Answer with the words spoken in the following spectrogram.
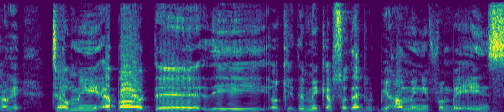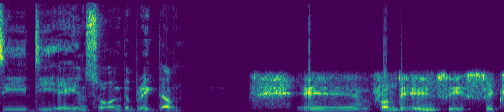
Okay, tell me about the the okay the makeup. So that would be how many from the ANC, DA, and so on. The breakdown. Uh, from the ANC is six.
